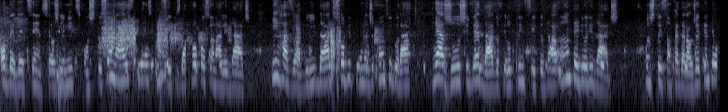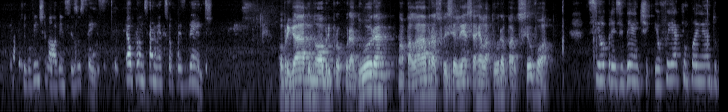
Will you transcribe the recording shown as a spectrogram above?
obedecendo-se aos limites constitucionais e aos princípios da proporcionalidade irrazoabilidade, sob pena de configurar reajuste vedado pelo princípio da anterioridade. Constituição Federal de 88, artigo 29, inciso 6. É o pronunciamento, senhor presidente. Obrigado, nobre procuradora. Com a palavra, a sua excelência relatora para o seu voto. Senhor presidente, eu fui acompanhando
